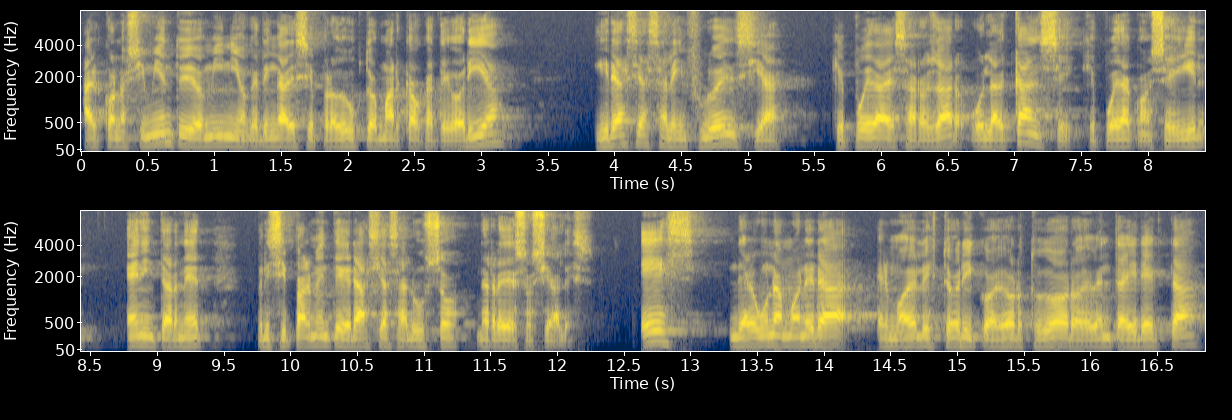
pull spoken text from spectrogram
al conocimiento y dominio que tenga de ese producto, marca o categoría y gracias a la influencia que pueda desarrollar o el alcance que pueda conseguir en Internet, principalmente gracias al uso de redes sociales. Es de alguna manera el modelo histórico de door to door o de venta directa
